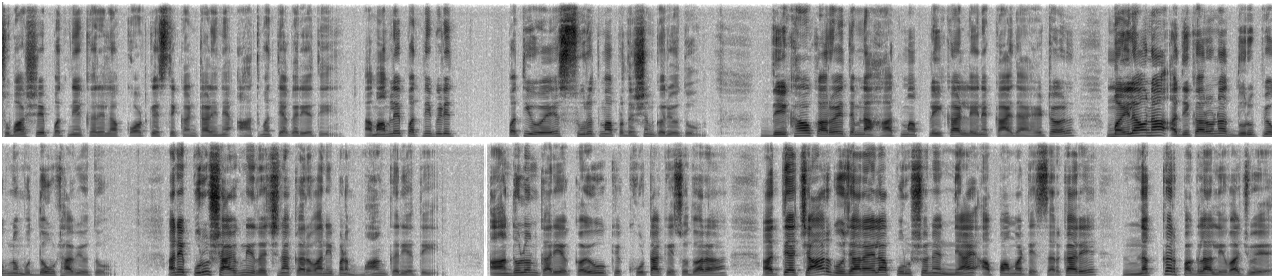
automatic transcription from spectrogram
સુભાષે પત્નીએ કરેલા કોર્ટ કેસથી કંટાળીને આત્મહત્યા કરી હતી. આ મામલે પત્ની પીડિત પતિઓએ સુરતમાં પ્રદર્શન કર્યું હતું. દેખાવકારોએ તેમના હાથમાં પ્લેકાર્ડ લઈને કાયદા હેઠળ મહિલાઓના અધિકારોના દુરુપયોગનો મુદ્દો ઉઠાવ્યો હતો અને પુરુષ આયોગની રચના કરવાની પણ માંગ કરી હતી. આંદોલનકારીએ કહ્યું કે ખોટા કેસો દ્વારા અત્યાચાર ગુજારાયેલા પુરુષોને ન્યાય આપવા માટે સરકારે નક્કર પગલાં લેવા જોઈએ.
